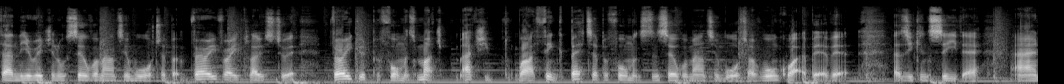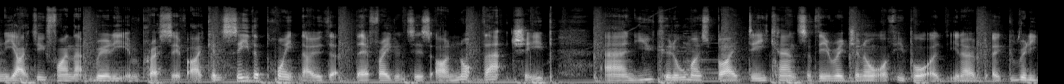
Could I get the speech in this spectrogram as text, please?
than the original Silver Mountain Water, but very, very close to it. Very good performance, much actually, well, I think better performance than Silver Mountain Water. I've worn quite a bit of it, as you can see there, and yeah, I do find that really impressive. I can see the point though that their fragrances are not that cheap and you could almost buy decants of the original or if you bought a you know a really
